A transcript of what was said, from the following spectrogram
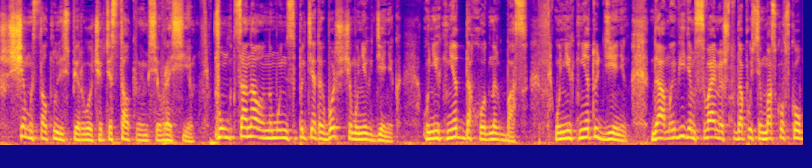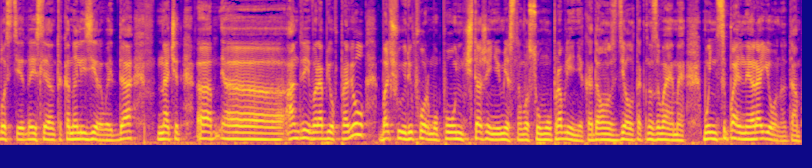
С чем мы столкнулись в первую очередь и сталкиваемся в России? Функционала на муниципалитетах больше, чем у них денег. У них нет доходных баз. У них нет денег. Да, мы видим с вами, что, допустим, в Московской области, да, если так анализировать, да, значит, э, э, Андрей Воробьев провел большую реформу по уничтожению местного самоуправления, когда он сделал так называемые муниципальные районы, там,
